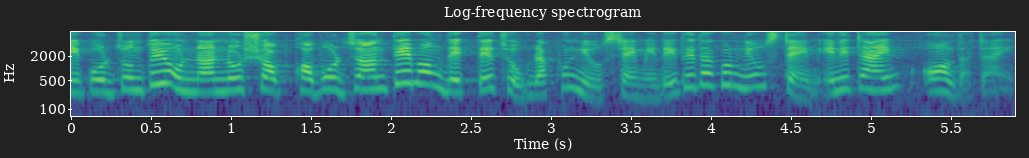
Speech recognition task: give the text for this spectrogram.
এই পর্যন্তই। অন্যান্য সব খবর জানতে এবং দেখতে চোখ রাখুন নিউজ টাইমে। দেখতে থাকুন news time, any time, all the time.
